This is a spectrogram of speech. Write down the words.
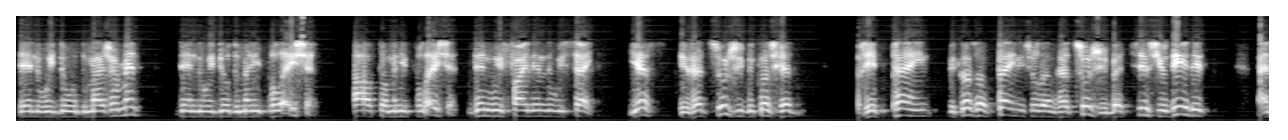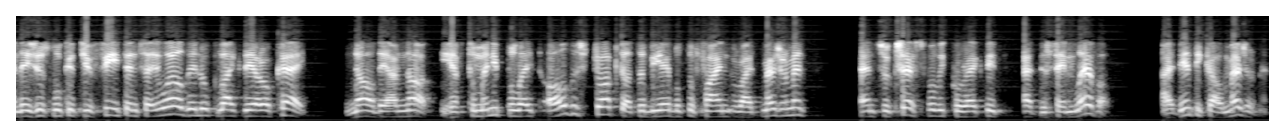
Then we do the measurement, then we do the manipulation, auto manipulation. Then we find and we say, yes, he had surgery because he had hip pain. Because of pain, he should have had surgery. But since you did it, and they just look at your feet and say, well, they look like they are okay. No, they are not. You have to manipulate all the structure to be able to find the right measurement and successfully correct it at the same level, identical measurement.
